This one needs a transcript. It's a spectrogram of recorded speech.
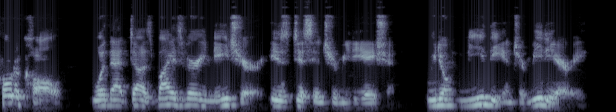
protocol, what that does by its very nature is disintermediation. We don't need the intermediary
